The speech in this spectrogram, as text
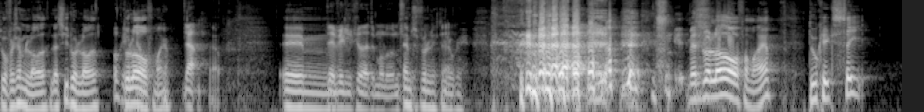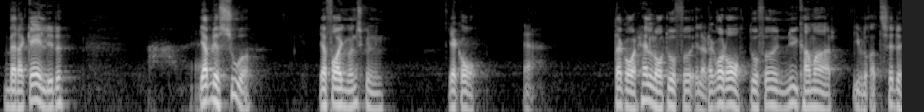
Du har for eksempel løjet. Lad os sige, du har løjet. Okay, Du har løjet ja. over for mig. Ja, Øhm, det er virkelig ked af, det må du undskylde. Jamen selvfølgelig, det er Ja. okay. Men du har lovet over for mig. Du kan ikke se, hvad der er galt i det. Jeg bliver sur. Jeg får ikke en undskyldning. Jeg går. Ja. Der går et halvt år, du har fået, eller der går et år, du har fået en ny kammerat. I vil ret til det.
